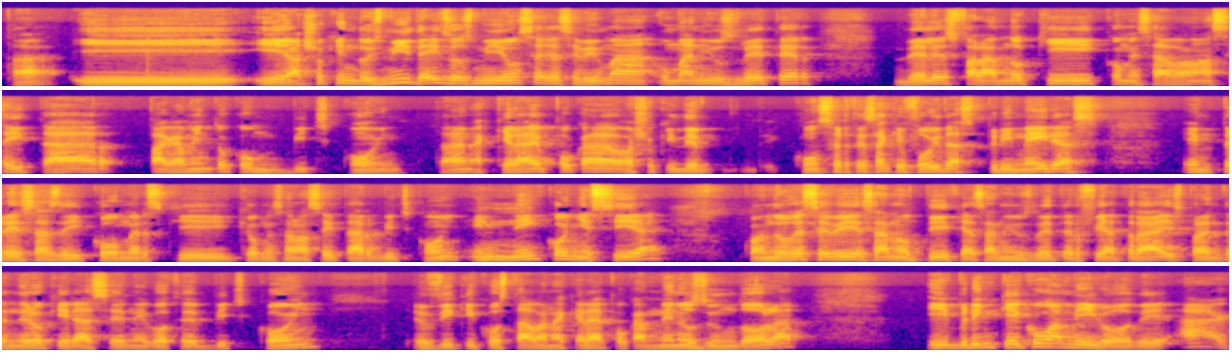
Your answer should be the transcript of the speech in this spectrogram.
tá? E, e acho que em 2010, 2011 recebi uma, uma newsletter deles falando que começavam a aceitar pagamento com Bitcoin, tá? Naquela época, acho que de, com certeza que foi das primeiras empresas de e-commerce que, que começaram a aceitar Bitcoin. Eu nem conhecia. Quando eu recebi essa notícia, essa newsletter, fui atrás para entender o que era esse negócio de Bitcoin eu vi que custava naquela época menos de um dólar e brinquei com um amigo de, ah,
